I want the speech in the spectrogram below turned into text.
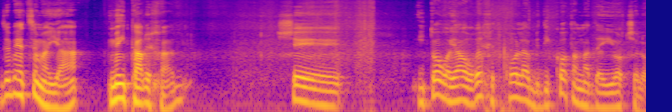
זה בעצם היה מיתר אחד, שאיתו הוא היה עורך את כל הבדיקות המדעיות שלו.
